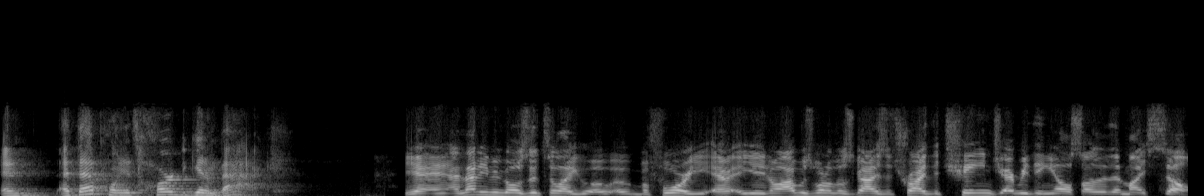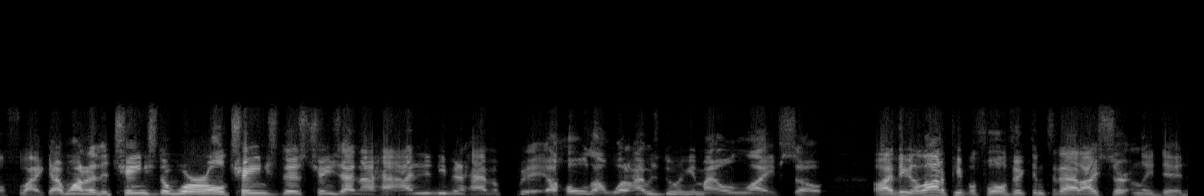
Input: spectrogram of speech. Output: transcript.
and at that point it's hard to get them back yeah, and, and that even goes into like uh, uh, before you, uh, you know, I was one of those guys that tried to change everything else other than myself. Like I wanted to change the world, change this, change that, and I, I didn't even have a, a, hold on what I was doing in my own life. So I think a lot of people fall victim to that. I certainly did.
